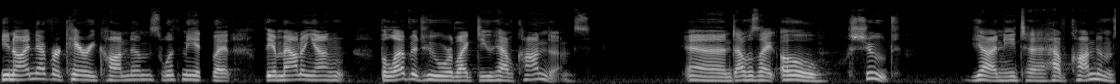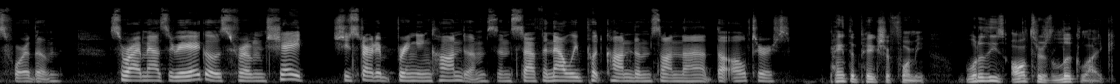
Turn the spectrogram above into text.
you know, I never carry condoms with me, but the amount of young beloved who were like, Do you have condoms? And I was like, Oh, shoot. Yeah, I need to have condoms for them. Soraya Mazariegos from Shade, she started bringing condoms and stuff. And now we put condoms on the, the altars. Paint the picture for me. What do these altars look like?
